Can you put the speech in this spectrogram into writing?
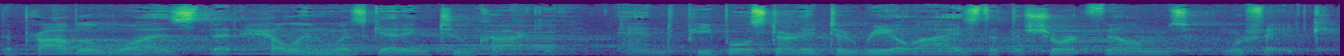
The problem was that Helen was getting too cocky, and people started to realize that the short films were fake.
